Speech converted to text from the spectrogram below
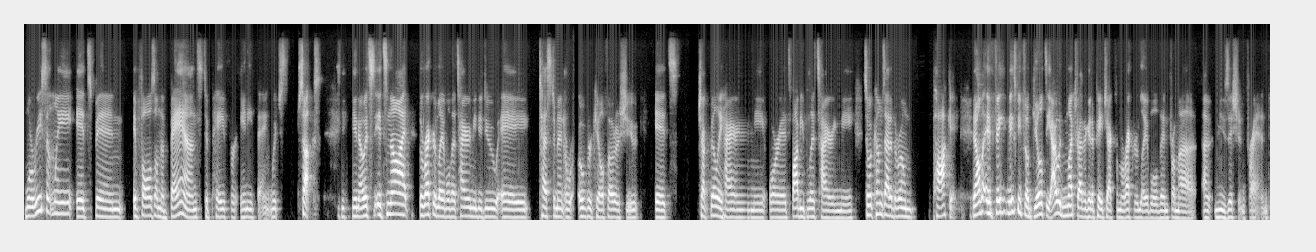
More recently, it's been it falls on the bands to pay for anything, which sucks you know it's it's not the record label that's hiring me to do a testament or overkill photo shoot. It's chuck billy hiring me or it's bobby blitz hiring me. So it comes out of their own pocket. It all it makes me feel guilty. I would much rather get a paycheck from a record label than from a, a musician friend.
